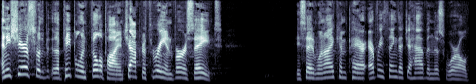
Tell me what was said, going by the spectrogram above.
And he shares for the people in Philippi in chapter 3 and verse 8. He said, When I compare everything that you have in this world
